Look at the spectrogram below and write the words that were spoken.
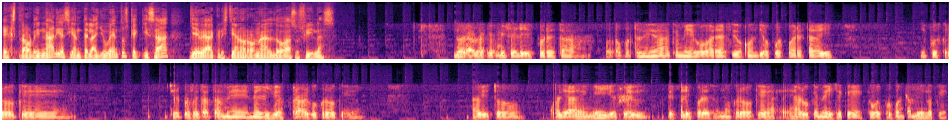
extraordinarias y ante la Juventus que quizá lleve a Cristiano Ronaldo a sus filas. No, la verdad que muy feliz por esta oportunidad que me llegó, agradecido con Dios por poder estar ahí. Y pues creo que si el profe Tata me, eligió para algo, creo que ha visto cualidades en mí y yo estoy, feliz por eso. No creo que es algo que me dice que, voy por buen camino, que,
